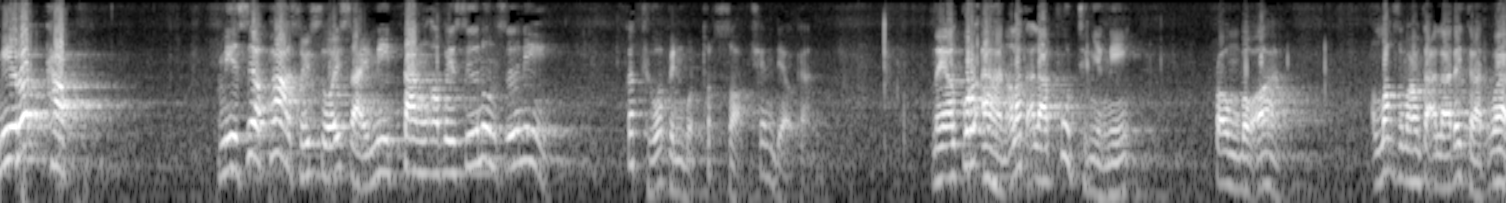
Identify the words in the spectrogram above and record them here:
มีรถขับ มีเสื้อผ้าสวยๆใส่ มีตังเอาไปซื้อนู่นซื้อนี่ ก็ถือว่าเป็นบททดสอบเช่นเดียวกัน ในอัลกุรอานอัลลอฮฺตะลาพูดถึงอย่างนี้ พระองค์บอกว่าอัลลอฮฺสุบฮานตะลาได้ตรัสว่า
